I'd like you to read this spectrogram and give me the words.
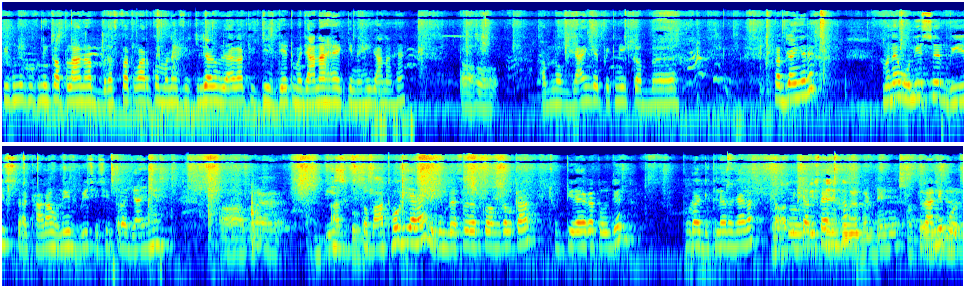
पिकनिक उकनिक का प्लान अब बृहस्पतिवार को मैंने क्लियर हो जाएगा कि किस डेट में जाना है कि नहीं जाना है। तो हम लोग जाएँगे पिकनिक कब कब जाएँगे रे? मैंने उन्नीस से बीस अठारह उन्नीस बीस इसी तरह जाएँगे। और बीस को। तो बात हो गया है लेकिन बृहस्पति को अंकल का छुट्टी रहेगा तो उस दिन। पूरा डिक्लेयर हो जाएगा। तो अभी चलते हैं बर्थडे है रानीपुर।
